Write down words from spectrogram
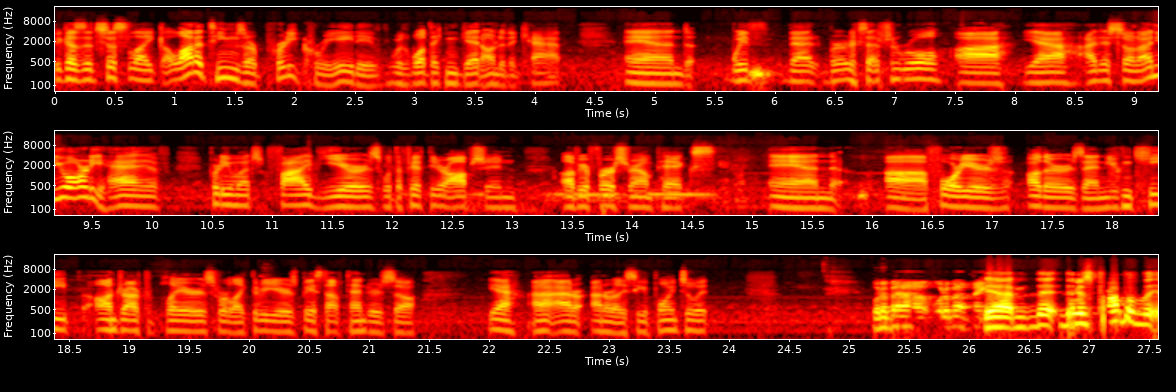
because it's just like a lot of teams are pretty creative with what they can get under the cap, and with that bird exception rule, uh, yeah, I just don't know. And you already have pretty much five years with the fifth year option of your first round picks and uh, four years others, and you can keep undrafted players for like three years based off tenders. So, yeah, I, I, don't, I don't really see a point to it. what about what about things? Yeah, th- there's probably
